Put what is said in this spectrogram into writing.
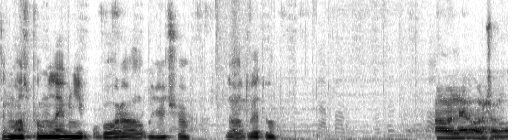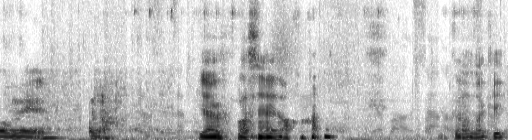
Tak ma aspoň lemni bora alebo niečo za odvetu. Ale nemôžem, mi... Ono, Ja vlastne aj no. To đến ngay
